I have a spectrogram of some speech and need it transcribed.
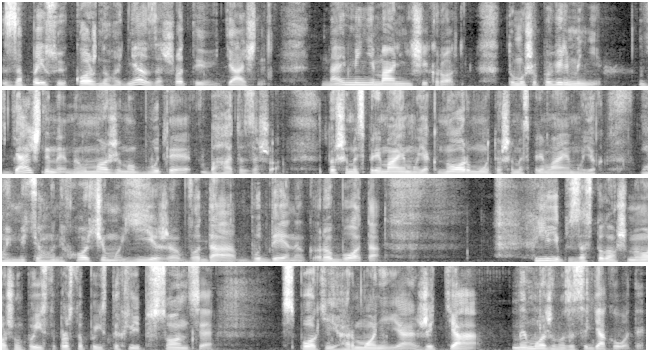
Записуй кожного дня, за що ти вдячний. Наймінімальніші кроки. Тому що, повір мені, вдячними ми можемо бути багато за що. То, що ми сприймаємо як норму, то, що ми сприймаємо як ой, ми цього не хочемо, їжа, вода, будинок, робота. Хліб за столом, що ми можемо поїсти, просто поїсти хліб, сонце, спокій, гармонія, життя. Ми можемо за це дякувати.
